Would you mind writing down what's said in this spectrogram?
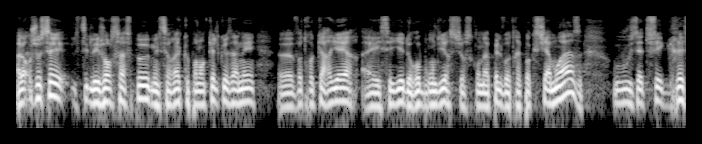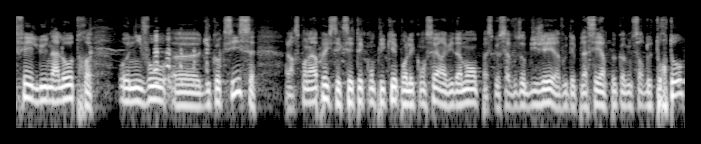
Alors je sais, les gens le savent peu, mais c'est vrai que pendant quelques années, euh, votre carrière a essayé de rebondir sur ce qu'on appelle votre époque siamoise, où vous vous êtes fait greffer l'une à l'autre au niveau euh, du coccyx. Alors ce qu'on a appris, c'est que c'était compliqué pour les concerts, évidemment, parce que ça vous obligeait à vous déplacer un peu comme une sorte de tourteau.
